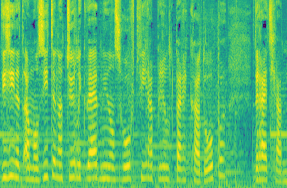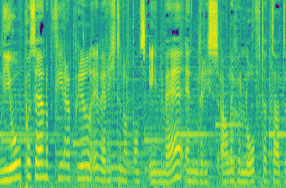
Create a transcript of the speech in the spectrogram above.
die zien het allemaal zitten. Natuurlijk, wij hebben in ons hoofd 4 april het park gaat open. De rij gaat niet open zijn op 4 april. Wij richten op ons 1 mei en er is alle geloof dat dat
